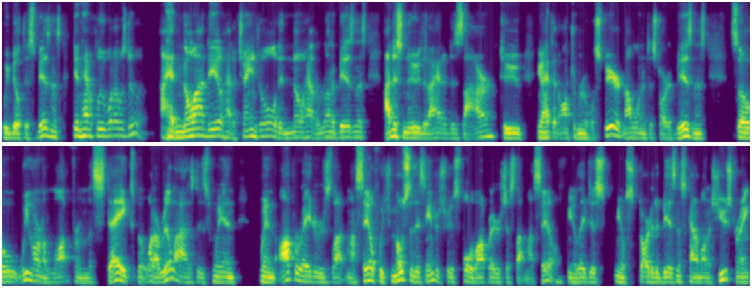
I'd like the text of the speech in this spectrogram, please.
we built this business. Didn't have a clue what i was doing. I had no idea how to change oil didn't know how to run a business. I just knew that i had a desire to you know I had that entrepreneurial spirit and i wanted to start a business. So we learn a lot from mistakes. But what I realized is when when operators like myself, which most of this industry is full of operators just like myself, you know, they've just, you know, started a business kind of on a shoestring,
